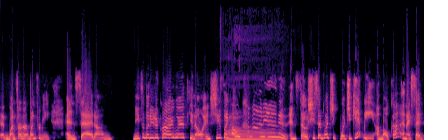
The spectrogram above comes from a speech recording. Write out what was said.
one for her, one for me, and said, um, need somebody to cry with, you know, and she's like, oh, oh come on in. And, and, so she said, what'd you, what'd you get me? A mocha? And I said,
